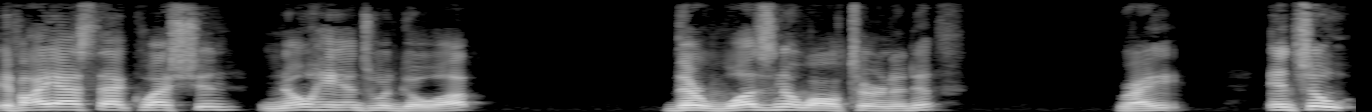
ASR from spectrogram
if I asked that question, no hands would go up. There was no alternative, right? And so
